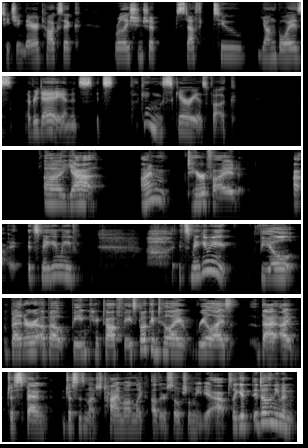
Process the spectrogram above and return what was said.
teaching their toxic relationship stuff to young boys every day and it's it's fucking scary as fuck Uh yeah. I'm terrified. I, it's making me it's making me feel better about being kicked off Facebook until I realize that I just spent just as much time on like other social media apps. Like it, it doesn't even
